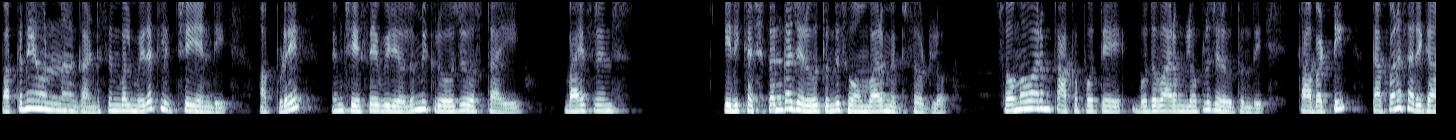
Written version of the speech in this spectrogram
పక్కనే ఉన్న గంట సింబల్ మీద క్లిక్ చేయండి. అప్పుడే మేము చేసే వీడియోలు మీకు రోజు వస్తాయి. బాయ్ ఫ్రెండ్స్ ఇది ఖచ్చితంగా జరుగుతుంది సోమవారం ఎపిసోడ్లో. సోమవారం కాకపోతే బుధవారం లోపల జరుగుతుంది. కాబట్టి తప్పనిసరిగా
